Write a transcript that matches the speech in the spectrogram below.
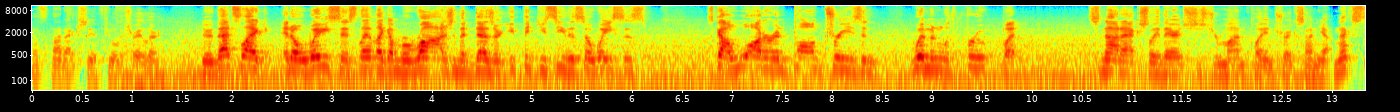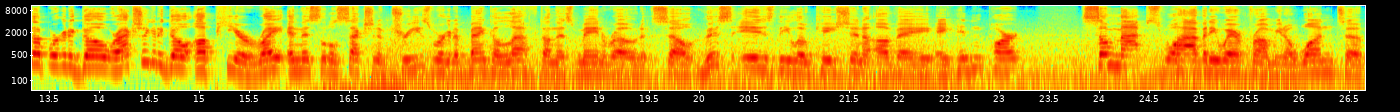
That's not actually a fuel trailer. Dude, that's like an oasis, like a mirage in the desert. You think you see this oasis? It's got water and palm trees and women with fruit, but it's not actually there. It's just your mind playing tricks on you. Next up, we're to go, we're actually to go up here, right in this little section of trees. We're to bank a left on this main road. So this is the location of a, a hidden part. Some maps will have anywhere from, you know, one to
